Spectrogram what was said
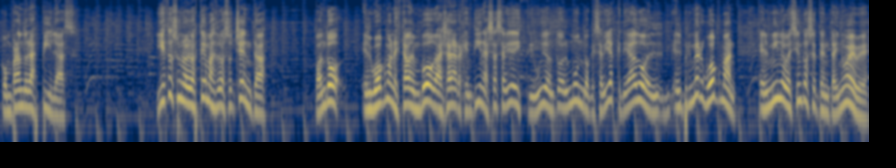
comprando las pilas. Y esto es uno de los temas de los 80, cuando el Walkman estaba en boga allá en Argentina, ya se había distribuido en todo el mundo, que se había creado el, el primer Walkman en 1979.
